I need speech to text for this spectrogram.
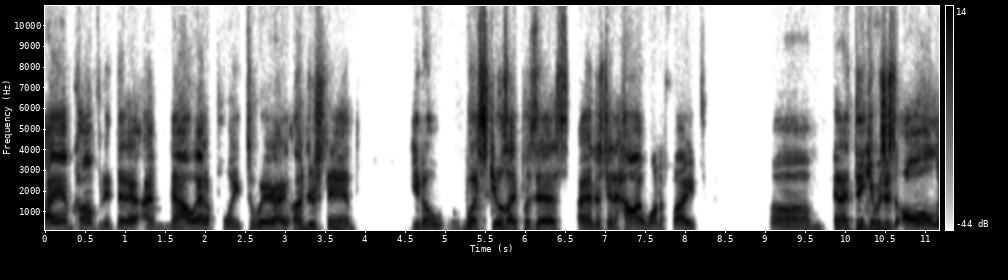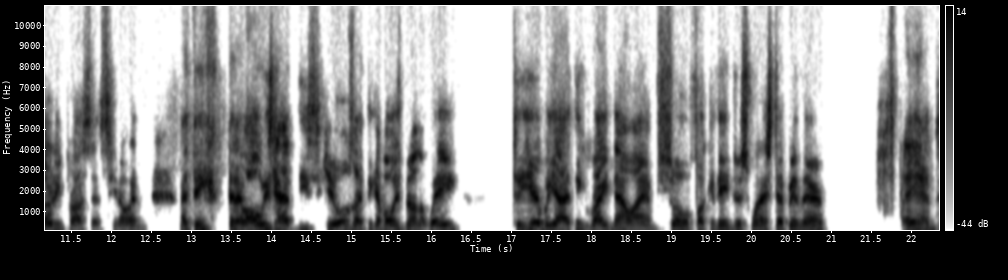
I am confident that I'm now at a point to where I understand, you know, what skills I possess. I understand how I want to fight. Um, and I think it was just all a learning process, you know, and I think that I've always had these skills. I think I've always been on the way to here. But yeah, I think right now I am so fucking dangerous when I step in there. And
